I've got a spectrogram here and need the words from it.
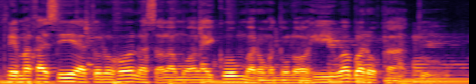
terima kasih ya. Wassalamualaikum warahmatullahi wabarakatuh.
